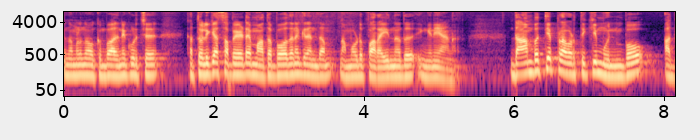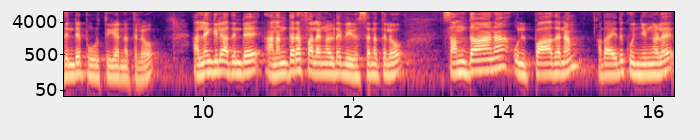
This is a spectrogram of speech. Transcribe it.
നമ്മൾ നോക്കുമ്പോൾ അതിനെക്കുറിച്ച് കത്തോലിക്ക സഭയുടെ മതബോധന ഗ്രന്ഥം നമ്മോട് പറയുന്നത് ഇങ്ങനെയാണ്. ദാമ്പത്യ പ്രവൃത്തിക്ക് മുൻപോ അതിന്റെ പൂർത്തീകരണത്തിലോ അല്ലെങ്കിൽ അതിന്റെ അനന്തരഫലങ്ങളുടെ വികസനത്തിലോ സന്താന ഉൽപാദനം അതായത് കുഞ്ഞുങ്ങളെ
